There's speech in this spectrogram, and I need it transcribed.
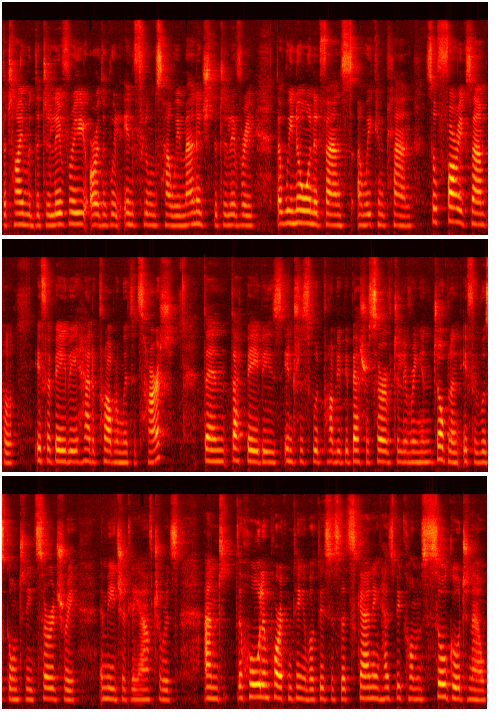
the time of the delivery or that will influence how we manage the delivery, that we know in advance and we can plan. So for example, if a baby had a problem with its heart, then that baby's interest would probably be better served delivering in Dublin if it was going to need surgery immediately afterwards. And the whole important thing about this is that scanning has become so good now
